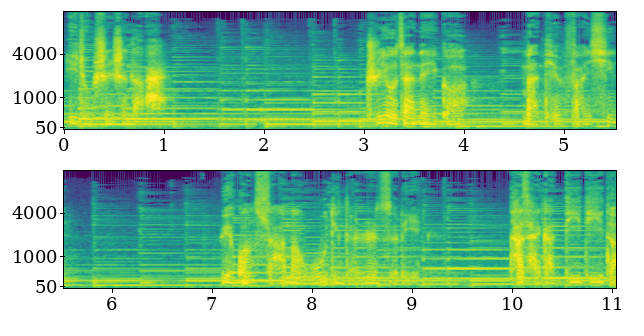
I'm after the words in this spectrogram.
一种深深的爱？只有在那个满天繁星、月光洒满屋顶的日子里，他才敢低低的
